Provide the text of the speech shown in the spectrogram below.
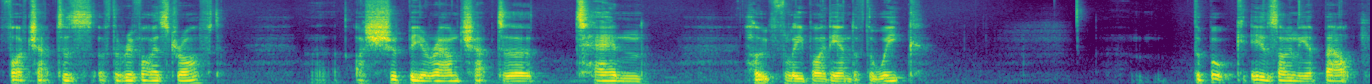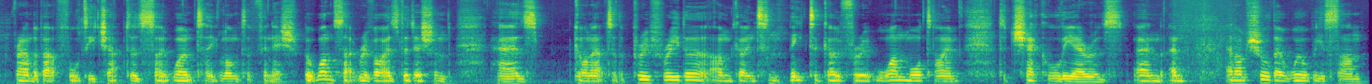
five chapters of the revised draft. Uh, I should be around chapter ten, hopefully by the end of the week. The book is only about around about 40 chapters, so it won't take long to finish. But once that revised edition has gone out to the proofreader. I'm going to need to go through it one more time to check all the errors, and and and I'm sure there will be some.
